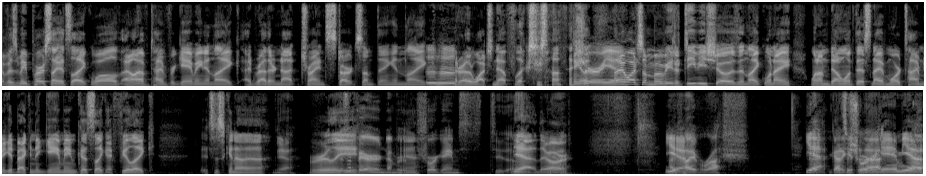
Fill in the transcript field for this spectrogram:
if it's me personally, it's like, well, I don't have time for gaming, and like, I'd rather not try and start something, and like, I'd rather watch Netflix or something. Mm-hmm. Sure, Like, yeah. Let me watch some movies or TV shows, and like when I when I'm done with this, and I have more time to get back into gaming, because like I feel like it's just gonna yeah, really, there's a fair number yeah. of short games too, though. yeah, there are. Yeah, I Rush. yeah, gotta that's a get to shorter that. game. Yeah. Yeah.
